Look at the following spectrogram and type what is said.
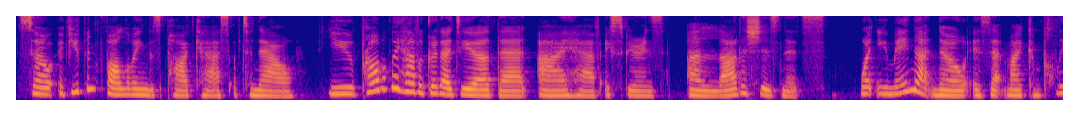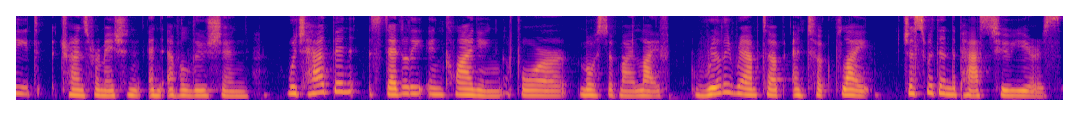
So, if you've been following this podcast up to now, you probably have a good idea that I have experienced a lot of shiznits. What you may not know is that my complete transformation and evolution, which had been steadily inclining for most of my life, really ramped up and took flight just within the past two years.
